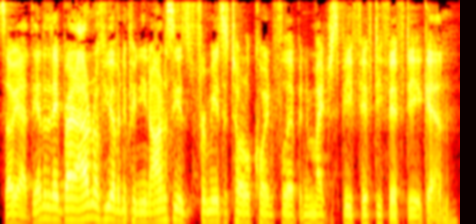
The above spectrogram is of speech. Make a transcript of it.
So yeah, at the end of the day, Brian, I don't know if you have an opinion. Honestly, for me, it's a total coin flip and it might just be 50 50 again.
